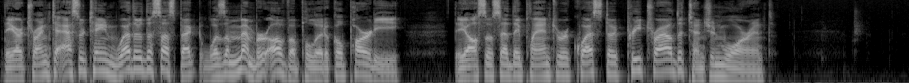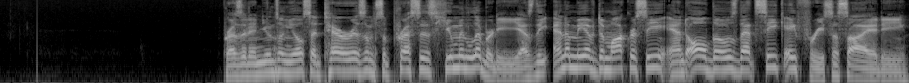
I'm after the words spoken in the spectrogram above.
They are trying to ascertain whether the suspect was a member of a political party. They also said they plan to request a pretrial detention warrant. President Yoon Suk-yeol said terrorism suppresses human liberty as the enemy of democracy and all those that seek a free society.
